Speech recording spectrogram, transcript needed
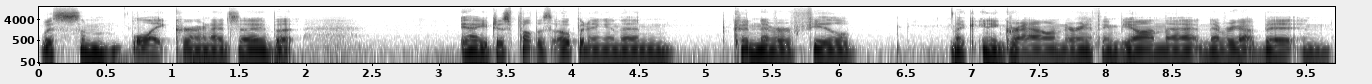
with some light current, I'd say, but yeah, you just felt this opening, and then could never feel like any ground or anything beyond that, and never got bit, and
